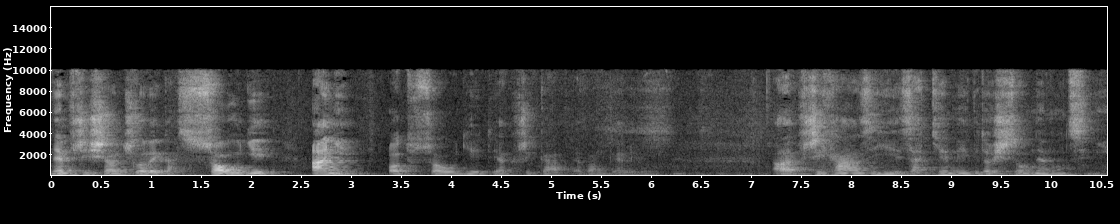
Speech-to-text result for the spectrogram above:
Nepřišel člověka soudit ani odsoudit, jak říká v Evangeliu, ale přichází za těmi, kdož jsou nemocní.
